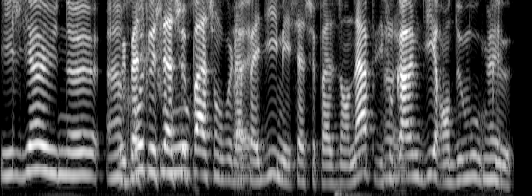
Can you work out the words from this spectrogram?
il y a une un oui, parce que ça se passe, on vous l'a pas dit, mais ça se passe dans Naples. Il faut quand même dire en deux mots que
